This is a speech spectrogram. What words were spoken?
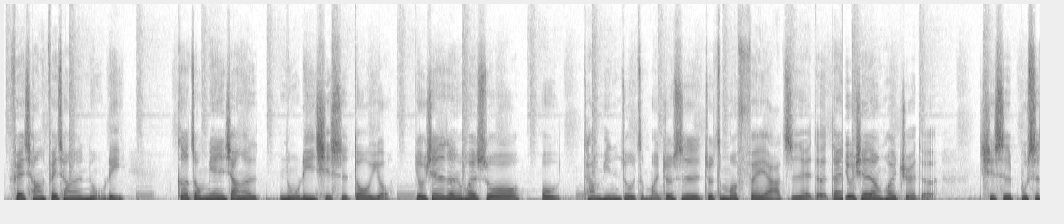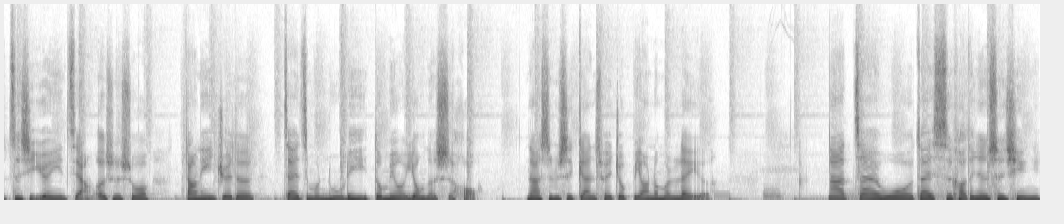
非常非常的努力，各种面向的努力其实都有。有些人会说哦，躺平族怎么就是就这么废啊之类的，但有些人会觉得其实不是自己愿意这样，而是说当你觉得。再怎么努力都没有用的时候，那是不是干脆就不要那么累了？那在我在思考这件事情，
